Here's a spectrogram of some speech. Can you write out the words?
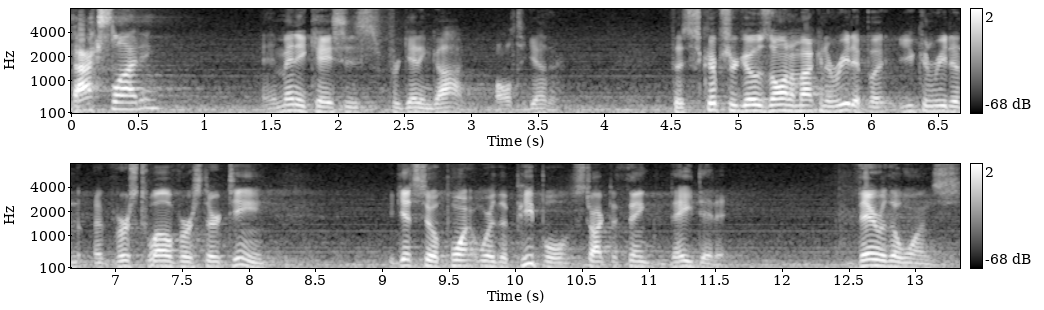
backsliding, and in many cases, forgetting God altogether. The scripture goes on, I'm not going to read it, but you can read it at verse 12, verse 13. It gets to a point where the people start to think they did it. They're the ones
